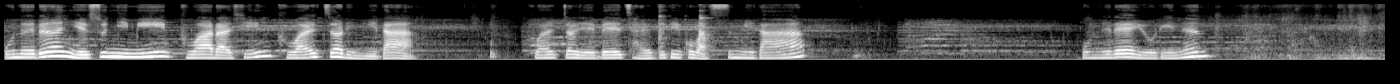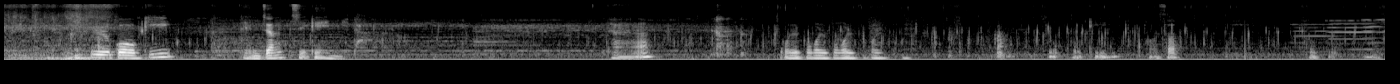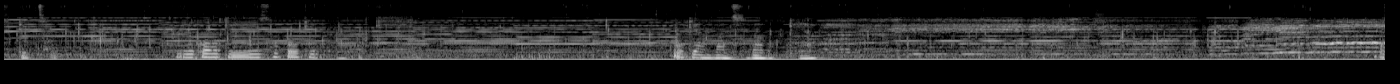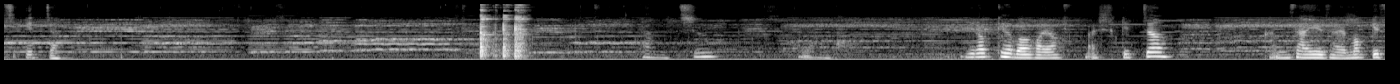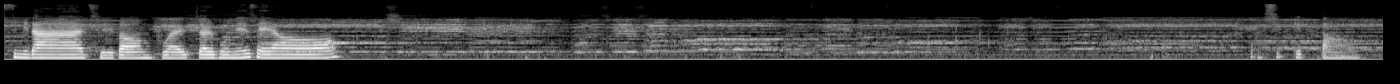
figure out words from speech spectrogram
오늘은 예수님이 부활하신 부활절입니다. 부활절 예배 잘 드리고 왔습니다. 오늘의 요리는 불고기 된장찌개입니다. 자, 오글오글오글오글 소고기, 버섯, 소금 맛있겠죠? 불고기, 소고기, 고기 한번 집어볼게요. 맛있겠죠? 상추, 양파. 이렇게 먹어요. 맛있겠죠? 감사히 잘 먹겠습니다. 즐거운 부활절 보내세요. 맛있겠다.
